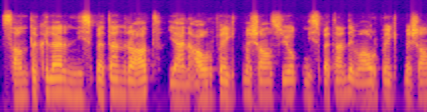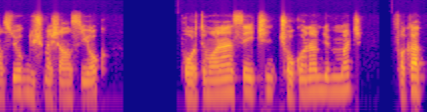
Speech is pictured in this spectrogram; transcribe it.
Santa Clara nispeten rahat. Yani Avrupa'ya gitme şansı yok. Nispeten değil mi? Avrupa'ya gitme şansı yok. Düşme şansı yok. Portimonense için çok önemli bir maç. Fakat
